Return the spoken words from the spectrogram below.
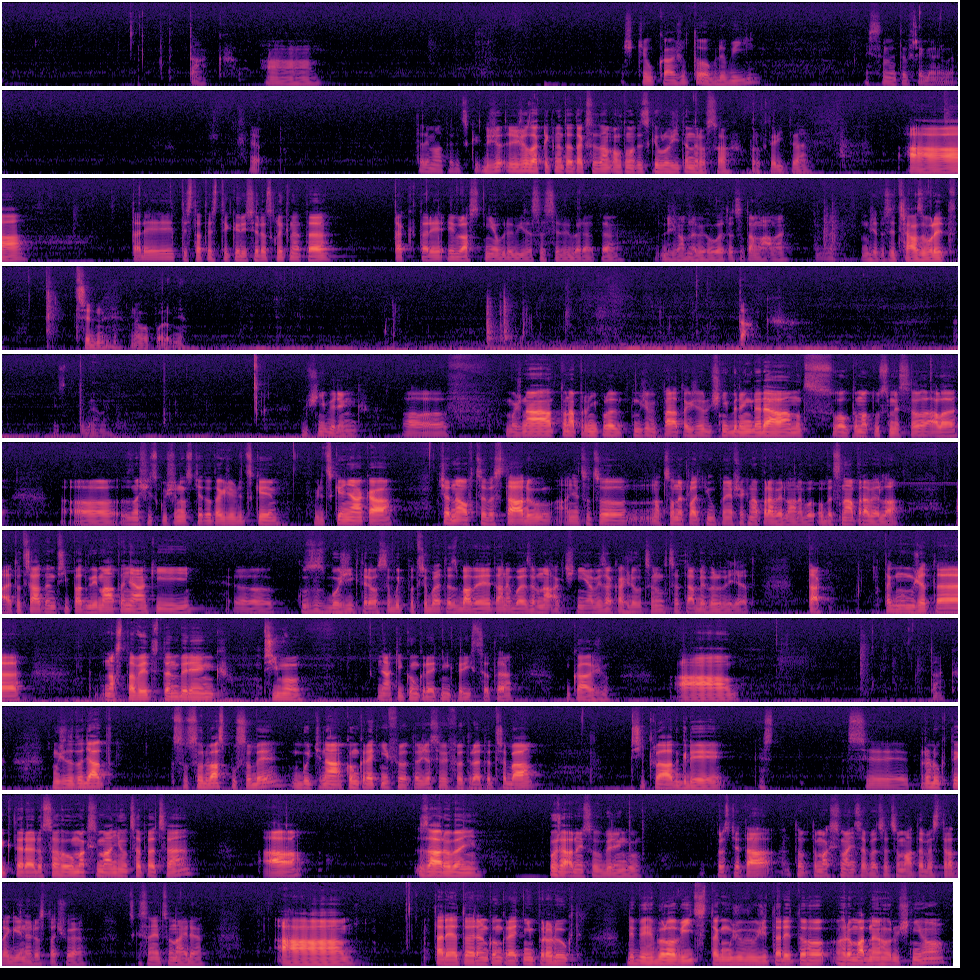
Tak a ještě ukážu to období, než se mi to přegeneruje. Tady máte vždycky, když, když ho zakliknete, tak se tam automaticky vloží ten rozsah, pro který to je. A tady ty statistiky, když si rozkliknete, tak tady i vlastní období, zase si vyberete, když vám nevyhovuje to, co tam máme. Můžete si třeba zvolit tři dny nebo podobně. Tak. Ruční bidding. Uh, možná to na první pohled může vypadat tak, že ruční bidding nedává moc u automatu smysl, ale uh, z naší zkušenosti je to tak, že vždycky, vždycky je nějaká černá ovce ve stádu a něco, co, na co neplatí úplně všechna pravidla nebo obecná pravidla. A je to třeba ten případ, kdy máte nějaký uh, kus zboží, kterého se buď potřebujete zbavit, anebo je zrovna akční a vy za každou cenu chcete, aby byl vidět. Tak, tak mu můžete nastavit ten bidding přímo nějaký konkrétní, který chcete, ukážu. A tak. Můžete to dělat, jsou, jsou dva způsoby. Buď na konkrétní filtr, že si vyfiltrujete třeba příklad, kdy si produkty, které dosahují maximálního CPC a zároveň pořád nejsou v biddingu. Prostě ta, to, to maximální CPC, co máte ve strategii, nedostačuje. Vždycky se něco najde. A tady je to jeden konkrétní produkt. Kdybych bylo víc, tak můžu využít tady toho hromadného ručního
